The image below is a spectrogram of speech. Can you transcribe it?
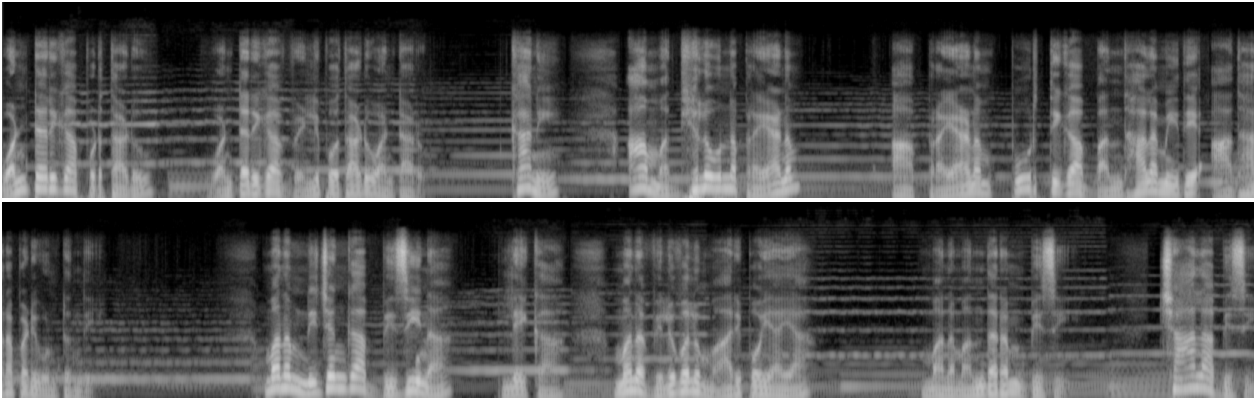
ఒంటరిగా పుడతాడు ఒంటరిగా వెళ్ళిపోతాడు అంటారు. కాని ఆ మధ్యలో ఉన్న ప్రయాణం ఆ ప్రయాణం పూర్తిగా బంధాల మీదే ఆధారపడి ఉంటుంది. మనం నిజంగా బిజీనా? లేక మన విలువలు మారిపోయాయా? మనమందరం బిజీ చాలా బిజీ.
